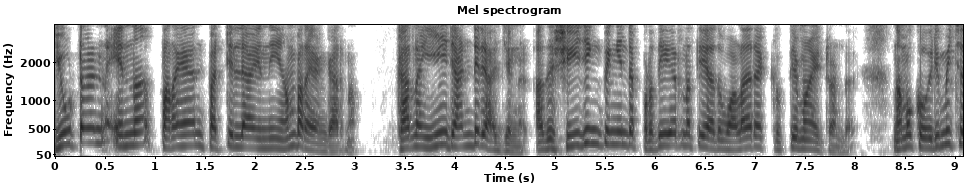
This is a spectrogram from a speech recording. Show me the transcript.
യു ടേൺ എന്ന് പറയാൻ പറ്റില്ല എന്ന് ഞാൻ പറയാൻ കാരണം. കാരണം ഈ രണ്ട് രാജ്യങ്ങൾ അത് ഷീ ജിങ് പിങ്ങിന്റെ പ്രതികരണത്തെ അത് വളരെ കൃത്യമായിട്ടുണ്ട്. നമുക്ക് ഒരുമിച്ച്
